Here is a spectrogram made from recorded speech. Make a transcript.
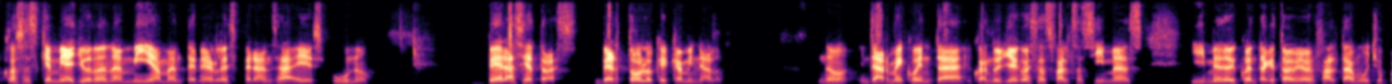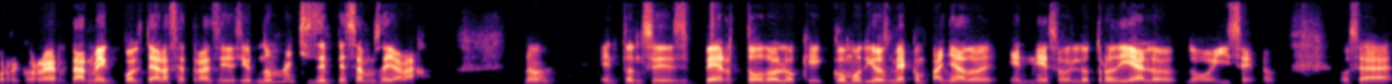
cosas que me ayudan a mí a mantener la esperanza es, uno, ver hacia atrás, ver todo lo que he caminado, ¿no? Darme cuenta, cuando llego a esas falsas cimas y me doy cuenta que todavía me falta mucho por recorrer, darme, voltear hacia atrás y decir, no manches, empezamos allá abajo, ¿no? Entonces, ver todo lo que, cómo Dios me ha acompañado en eso. El otro día lo, lo hice, ¿no? O sea,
